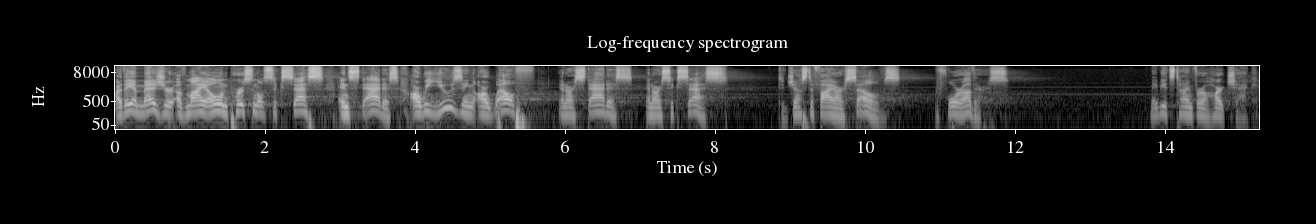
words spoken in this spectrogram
Are they a measure of my own personal success and status? Are we using our wealth and our status and our success to justify ourselves before others? Maybe it's time for a heart check.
